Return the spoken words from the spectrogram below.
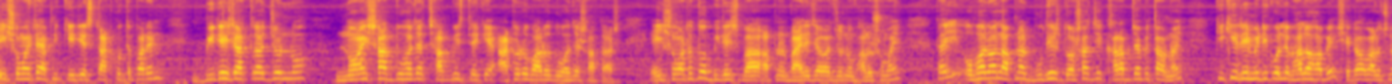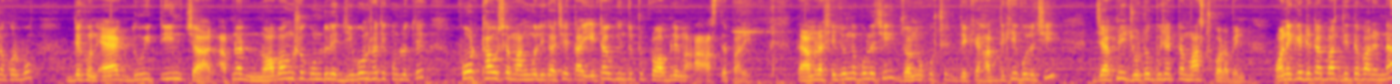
এই সময়টা আপনি কেরিয়ার স্টার্ট করতে পারেন? বিদেশ যাত্রার জন্য নয় সাত দু ছাব্বিশ থেকে আঠেরো বারো দু সাতাশ। এই সময়টা তো বিদেশ বা আপনার বাইরে যাওয়ার জন্য ভালো সময়। তাই ওভারঅল আপনার বুধের দশা যে খারাপ যাবে তাও নয়, কী কী রেমেডি করলে ভালো হবে সেটাও আলোচনা করব। দেখুন, এক, দুই, তিন, চার, আপনার নবাংশ কুণ্ডলী, জীবনসাথী কুণ্ডলিতে ফোর্থ হাউসে মাঙ্গলিক আছে, তাই এটাও কিন্তু একটু প্রবলেম আসতে পারে। তাই আমরা সেই জন্য বলেছি জন্মকুষ্ঠী দেখে হাত দেখেই বলেছি যে আপনি জোটক বিচারটা মাস্ট করাবেন। অনেকে ডেট বার্থ দিতে পারেন না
